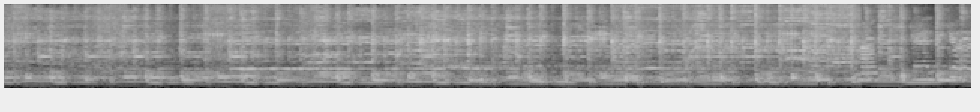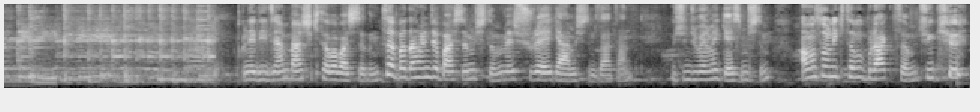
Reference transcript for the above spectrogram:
Ne diyeceğim? Ben şu kitaba başladım. Kitaba daha önce başlamıştım ve şuraya gelmiştim zaten. Üçüncü bölüme geçmiştim. Ama sonra kitabı bıraktım. Çünkü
